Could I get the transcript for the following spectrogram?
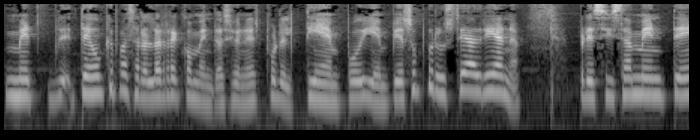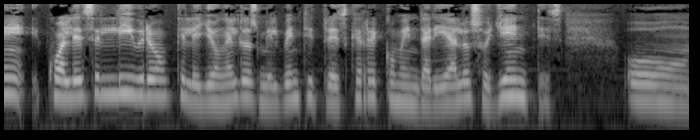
Me, tengo que pasar a las recomendaciones por el tiempo y empiezo por usted, Adriana. Precisamente, ¿cuál es el libro que leyó en el 2023 que recomendaría a los oyentes? O,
